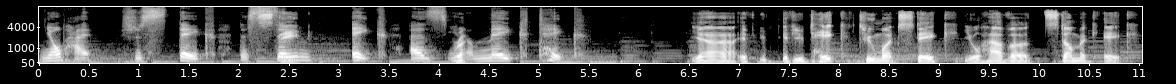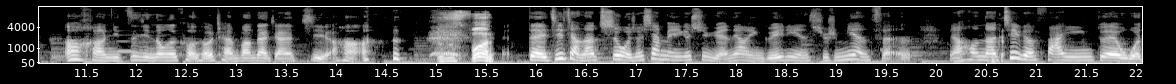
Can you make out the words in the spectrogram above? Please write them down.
牛排是 steak，the same ache as you Right. know make take。 Yeah, if you if you take too much steak, you'll have a stomach ache. 哦，好，你自己弄个口头禅帮大家记哈。 This is fun. 对，其实讲到吃，我说下面一个是原料 ingredients，就是面粉。然后呢这个发音对我，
